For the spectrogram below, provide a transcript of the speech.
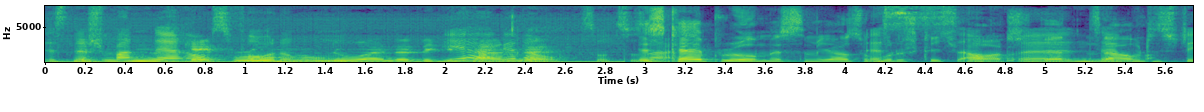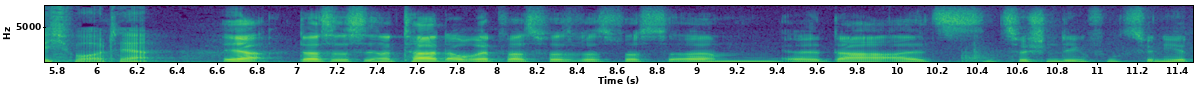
ist eine das spannende ist ein Herausforderung. Room nur in der digitalen ja, genau, sozusagen. Escape Room ist nämlich auch so ein gutes Stichwort. Ist auch, äh, ein sehr gutes Stichwort, ja. Ja, das ist in der Tat auch etwas, was, was, was ähm, äh, da als Zwischending funktioniert.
